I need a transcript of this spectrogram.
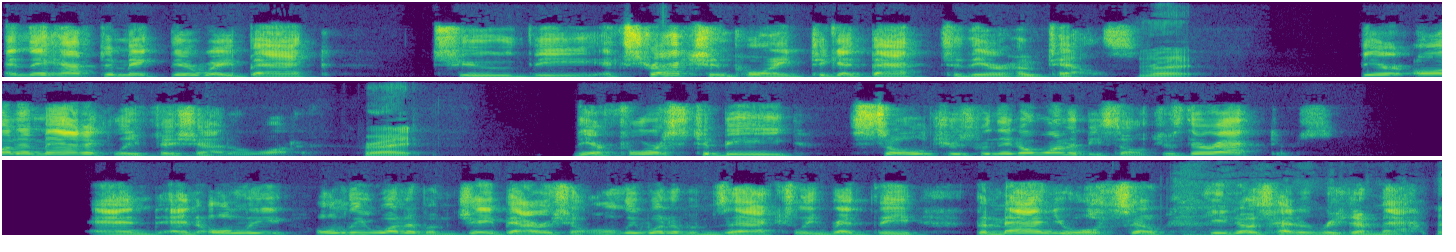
and they have to make their way back to the extraction point to get back to their hotels. Right. They're automatically fish out of water. Right. They're forced to be soldiers when they don't want to be soldiers. They're actors. And and only only one of them, Jay Baruchel, only one of them's actually read the the manual, so he knows how to read a map.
